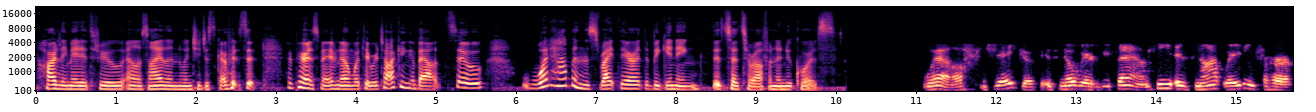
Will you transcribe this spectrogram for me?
hardly made it through Ellis Island when she discovers that her parents may have known what they were talking about. So, what happens right there at the beginning that sets her off on a new course? Well, Jacob is nowhere to be found. He is not waiting for her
